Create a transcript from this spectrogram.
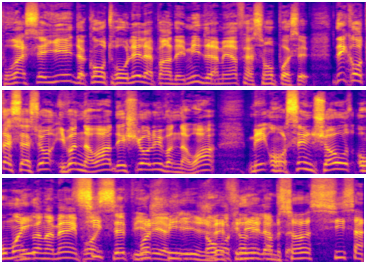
pour essayer de contrôler la pandémie de la meilleure façon possible. Des contestations, il va en avoir, des chiolés, il va en avoir, mais on sait une chose, au moins Mais le gouvernement est si- proactif, puis moi, il je, je On vais finir comme ça. Si ça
